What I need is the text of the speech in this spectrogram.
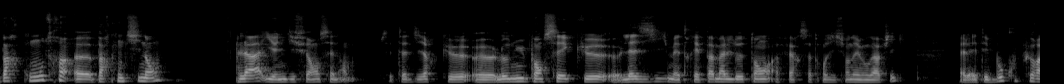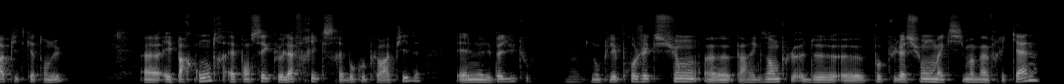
Par contre, par continent, Là, il y a une différence énorme. C'est-à-dire que euh, l'ONU pensait que euh, l'Asie mettrait pas mal de temps à faire sa transition démographique. Elle a été beaucoup plus rapide qu'attendue. Euh, et par contre, elle pensait que l'Afrique serait beaucoup plus rapide, et elle ne l'est pas du tout. Hmm. Donc les projections, par exemple, de population maximum africaine,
